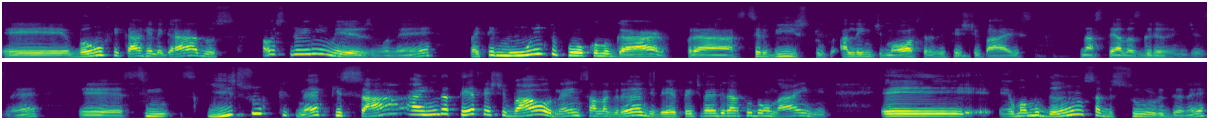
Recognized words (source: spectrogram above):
é, vão ficar relegados ao streaming mesmo, né? Vai ter muito pouco lugar para ser visto, além de mostras e festivais nas telas grandes, né? É, sim, isso, né, quiçá ainda ter festival né, em sala grande, de repente vai virar tudo online. É, é uma mudança absurda, né?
